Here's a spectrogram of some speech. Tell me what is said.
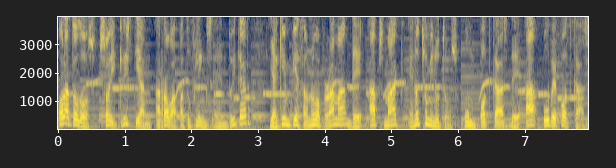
Hola a todos, soy Cristian arroba patuflinks en Twitter y aquí empieza un nuevo programa de Apps Mac en 8 minutos, un podcast de AV Podcast.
